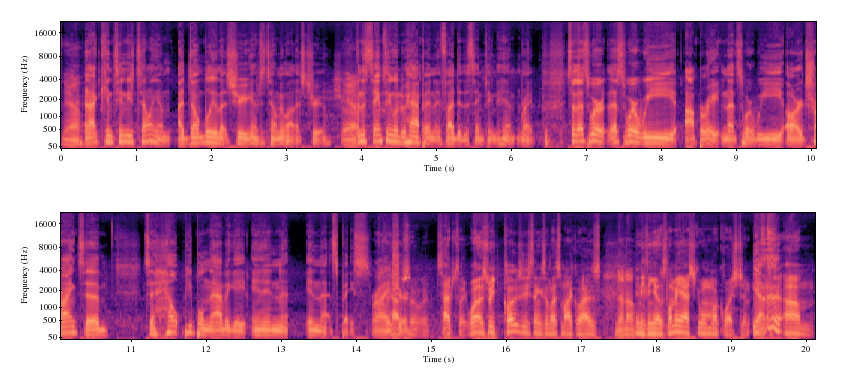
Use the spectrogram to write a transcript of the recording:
Yeah. And I continue telling him, I don't believe that's true. You have to tell me why that's true. Sure. Yeah. And the same thing would happen if I did the same thing to him, right? So that's where that's where we operate, and that's where we are trying to to help people navigate in in that space. Right. sure. Absolutely. So- Absolutely. Well, as we close these things, unless Michael has No, no. anything else, let me ask you one more question. Yeah. um,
